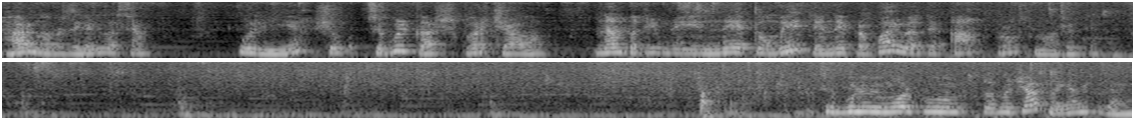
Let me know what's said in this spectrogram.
гарно розігрілася олія, щоб цибулька шкварчала. Нам потрібно її не томити, не пропарювати, а просмажити. Цибулю і моркву одночасно я не кидаю.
